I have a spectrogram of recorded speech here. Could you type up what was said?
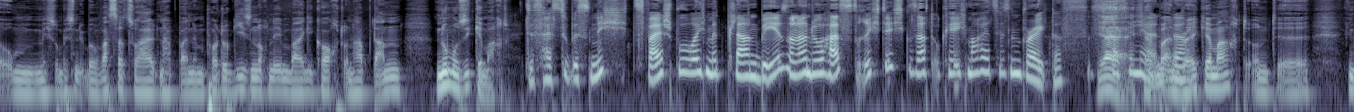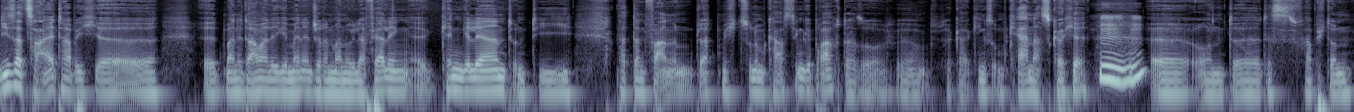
um mich so ein bisschen über Wasser zu halten, habe bei einem Portugiesen noch nebenbei gekocht und habe dann nur Musik gemacht. Das heißt, du bist nicht zweispurig mit Plan B, sondern du hast richtig gesagt, okay, ich mache jetzt diesen Break. Das ist ja, faszinierend. Ja, ich habe einen Break gemacht und äh, in dieser Zeit habe ich äh, äh, meine damalige Managerin Manuela Ferling äh, kennengelernt und die hat dann hat mich zu einem Casting gebracht. Also äh, da ging es um Kerners Köche. Mhm. äh, und äh, das habe ich dann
